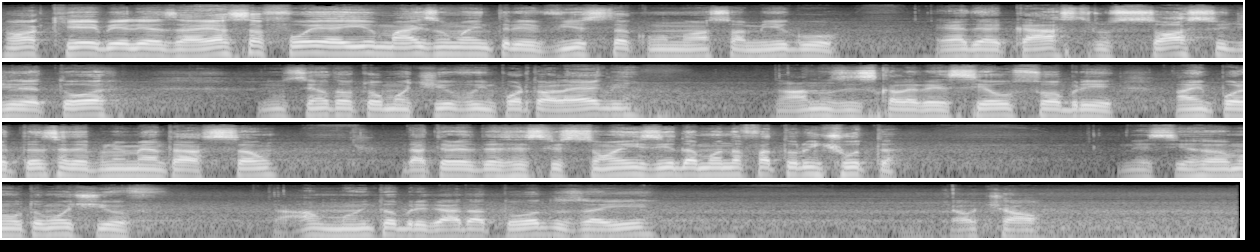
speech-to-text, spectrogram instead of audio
Ok, beleza. Essa foi aí mais uma entrevista com o nosso amigo Éder Castro, sócio-diretor de um centro automotivo em Porto Alegre. Tá? Nos esclareceu sobre a importância da implementação da teoria das restrições e da manufatura enxuta nesse ramo automotivo. Tá? Muito obrigado a todos aí. Tchau, tchau.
